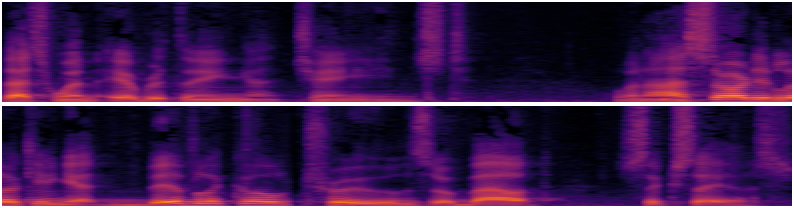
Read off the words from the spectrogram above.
that's when everything changed. When I started looking at biblical truths about success.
